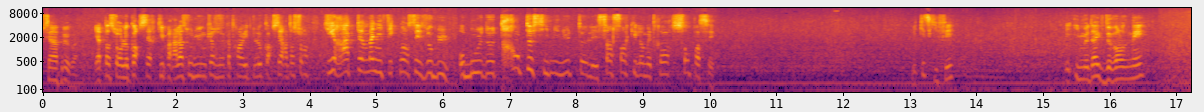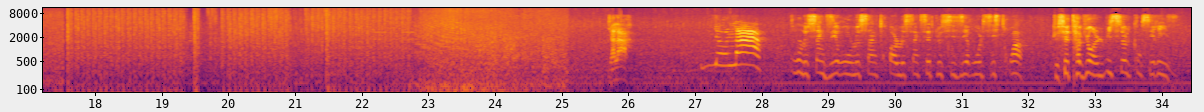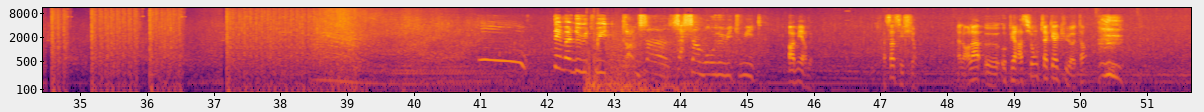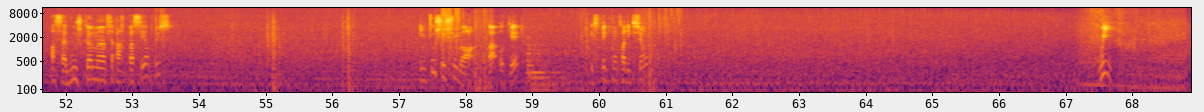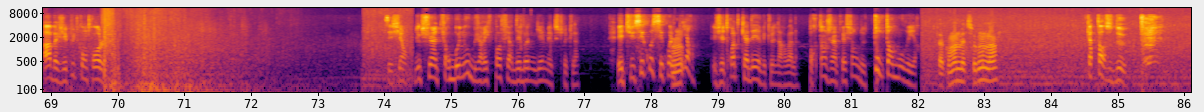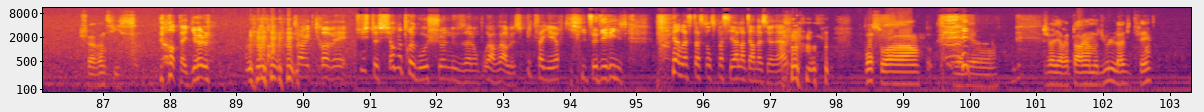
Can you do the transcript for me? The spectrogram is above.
C'est un peu quoi. Et attention, le corsaire qui part à l'assaut du Junkers de 88. Le corsaire, attention, qui rate magnifiquement ses obus. Au bout de 36 minutes, les 500 km/h sont passés. Mais qu'est-ce qu'il fait? Et il me dive devant le nez. Le 5-0, le 5-3, le 5-7, le 6-0, le 6-3 Que cet avion à lui seul cancérise Des mal de 8-8 Comme ça Ça c'est un bon de 8-8 Ah merde. Ah ça c'est chiant. Alors là, euh, opération caca culotte hein. Ah ça bouge comme un fer à repasser en plus Il me touche et je suis mort. hein. Ah, ok. Esprit de contradiction. Oui Ah bah j'ai plus de contrôle. C'est chiant. Vu que je suis un turbo noob, j'arrive pas à faire des bonnes games avec ce truc là. Et tu sais quoi, c'est quoi le Mm. pire? J'ai 3 de KD avec le narval. Pourtant j'ai l'impression de tout le temps mourir. T'as combien de mètres secondes là? 14-2. Je suis à 26. Oh ta gueule J'ai envie de crever. Juste sur notre gauche, nous allons pouvoir voir le Spitfire qui se dirige vers la station spatiale internationale. Bonsoir. Je vais, aller, euh, je vais aller réparer un module là, vite fait.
